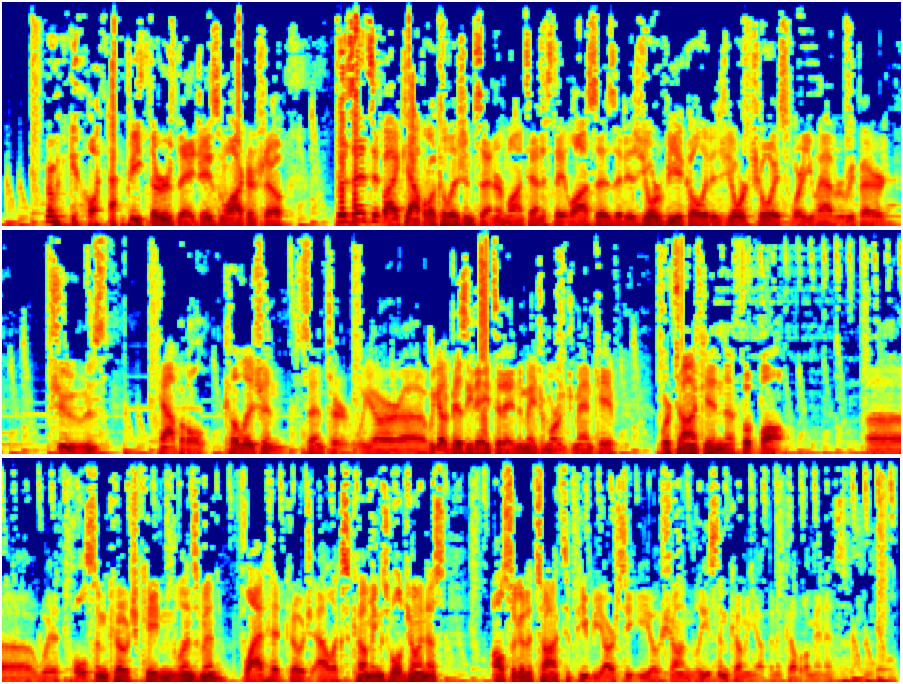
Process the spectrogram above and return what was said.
Here we go. Happy Thursday, Jason Walker Show. Presented by Capital Collision Center. Montana State Law says it is your vehicle, it is your choice where you have it repaired. Choose Capital Collision Center. We are uh, we got a busy day today in the Major Mortgage Man Cave. We're talking uh, football uh, with Polson coach Kaden Glinsman, Flathead coach Alex Cummings will join us. Also going to talk to PBR CEO Sean Gleason coming up in a couple of minutes.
